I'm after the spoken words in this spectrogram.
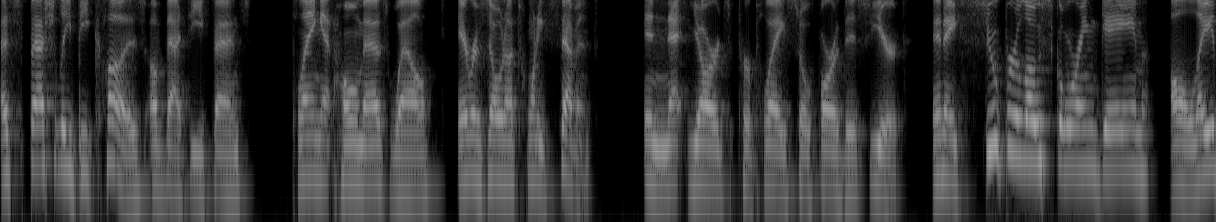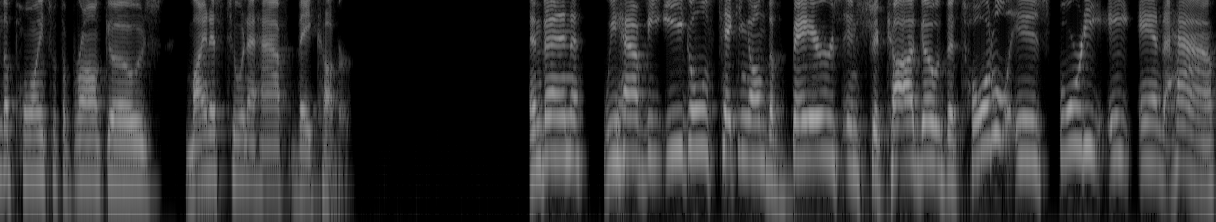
especially because of that defense playing at home as well. Arizona 27th in net yards per play so far this year. In a super low scoring game, I'll lay the points with the Broncos minus two and a half. They cover. And then we have the Eagles taking on the Bears in Chicago. The total is 48 and a half.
